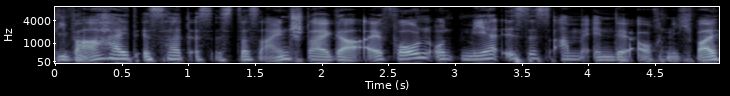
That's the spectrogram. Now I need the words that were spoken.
die Wahrheit ist halt, es ist das Einsteiger-iPhone und mehr ist es am Ende auch nicht, weil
